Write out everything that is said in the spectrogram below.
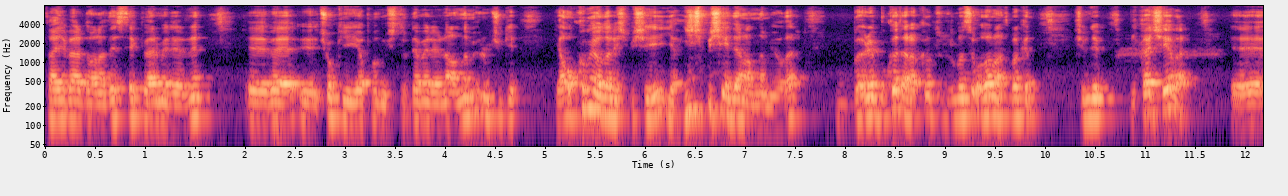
Tayyip Erdoğan'a destek vermelerini e, ve e, çok iyi yapılmıştır demelerini anlamıyorum. Çünkü ya okumuyorlar hiçbir şeyi ya hiçbir şeyden anlamıyorlar. Böyle bu kadar akıl tutulması olamaz. Bakın şimdi birkaç şey var. E,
